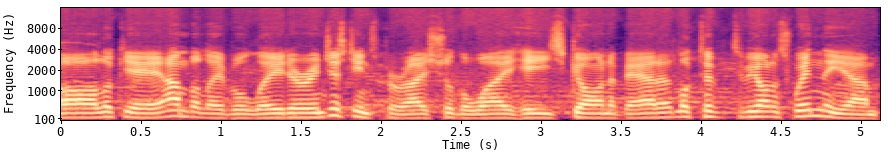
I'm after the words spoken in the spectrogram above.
Oh, look, yeah, unbelievable leader and just inspirational the way he's gone about it. Look, to, to be honest, when the um,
